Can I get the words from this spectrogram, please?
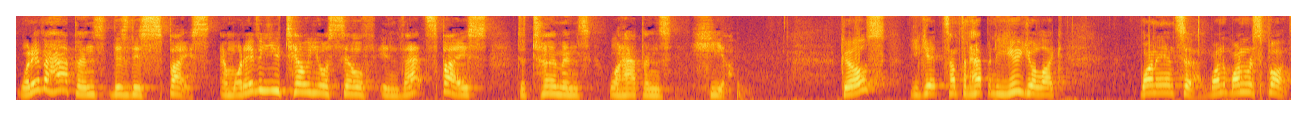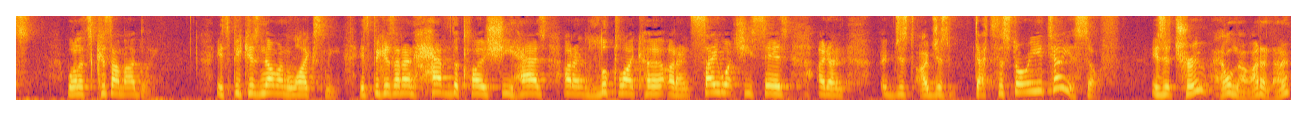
Whatever happens, there's this space. And whatever you tell yourself in that space determines what happens here. Girls, you get something happen to you, you're like, one answer, one, one response. Well, it's because I'm ugly. It's because no one likes me. It's because I don't have the clothes she has. I don't look like her. I don't say what she says. I don't just, I just, that's the story you tell yourself. Is it true? Hell no, I don't know.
